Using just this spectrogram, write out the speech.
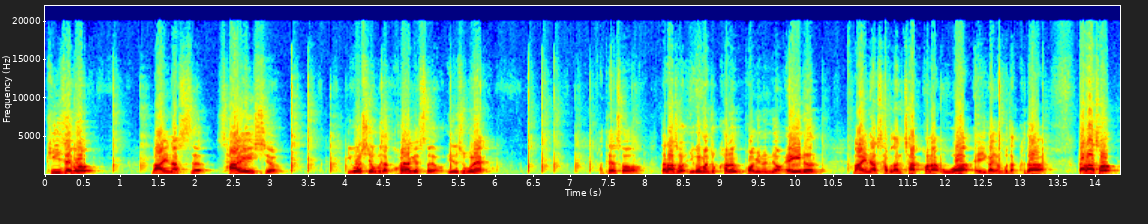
b제곱 마이너스 4ac요. 이것이 0보다 커야겠어요. 인수분해 돼서 따라서 이걸 만족하는 범위는요. a는 마이너스 4보다 작거나 5와 a가 0보다 크다. 따라서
